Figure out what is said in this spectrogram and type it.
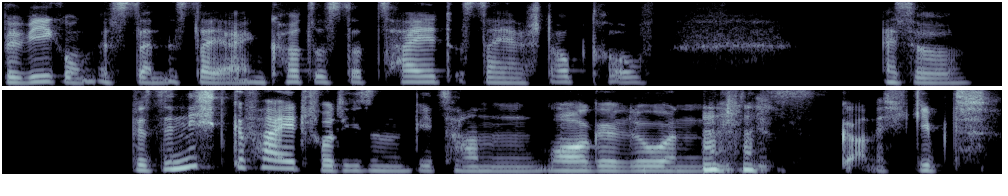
Bewegung ist, dann ist da ja in kürzester Zeit, ist da ja Staub drauf. Also wir sind nicht gefeit vor diesen bizarren Morgelonen, die es gar nicht gibt.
